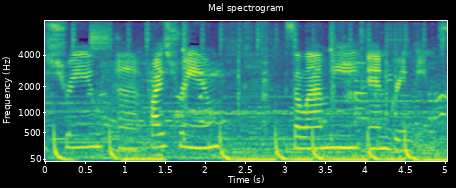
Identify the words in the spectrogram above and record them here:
shrimp, uh, fried shrimp, salami, and green beans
